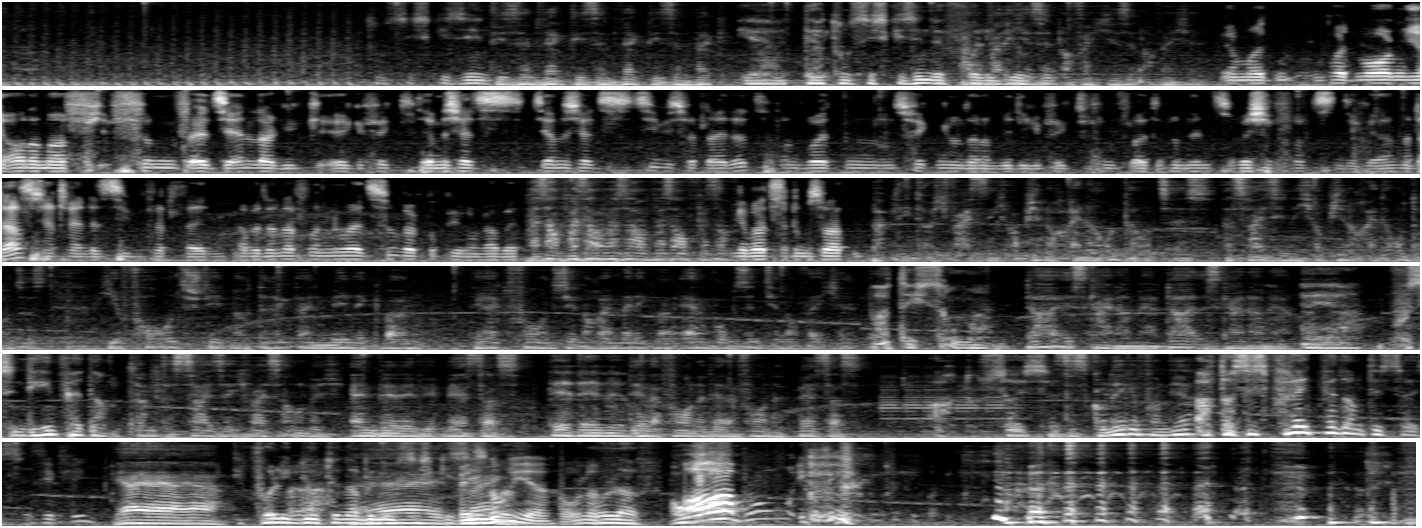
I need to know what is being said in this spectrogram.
hat uns nicht gesehen. Die sind weg, die sind weg, die sind weg. Ja, der hat uns nicht gesehen, der Warte, warte, hier Vollidiot. sind noch welche, hier sind noch welche. Wir haben heute, heute Morgen hier auch nochmal fünf LCNler ge äh, gefickt. Die haben, sich als, die haben sich als Zivis verkleidet und wollten uns ficken und dann haben wir die gefickt. Fünf Leute von denen. So welche Fotzen, Digga. Man darf sich anscheinend als Zivi verkleiden, aber dann darf man nur als Fünfergruppierung arbeiten. Pass auf, pass auf, pass auf, pass auf, pass auf. Ja, warte, du musst warten. Pablito, ich weiß nicht, ob hier noch einer unter uns ist. Das weiß ich nicht, ob hier noch einer unter uns ist. Hier vor uns steht noch direkt ein Medikwagen. Direkt vor uns steht noch ein Medikwagen. Irgendwo sind hier noch welche. Warte, ich schau mal. Da ist keiner mehr, da ist keiner mehr. Ja, ja. Wo sind die hin, verdammt? Verdammte Scheiße, ich weiß auch nicht. Entweder, wer, wer ist das? Wer, wer, wer? Der da vorne, der da vorne. Wer ist das? Ach du Scheiße. Ist das Kollege von dir? Ach, das ist Frank, verdammte Scheiße. Ja, ja, ja, ja. Die Vollidioten haben uns Hey, nicht wer gesehen. ist noch hier? Olaf. Olaf. Oh, Bro, ich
